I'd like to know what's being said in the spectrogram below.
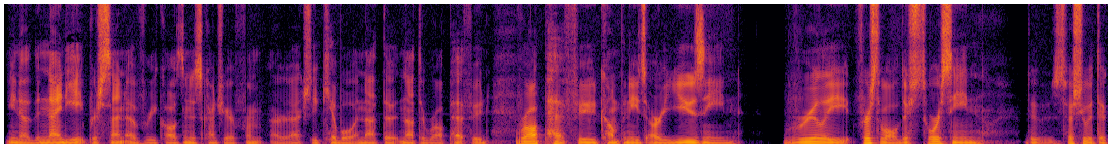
you know, the 98% of recalls in this country are from are actually kibble and not the not the raw pet food. Raw pet food companies are using really first of all, they're sourcing especially with the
